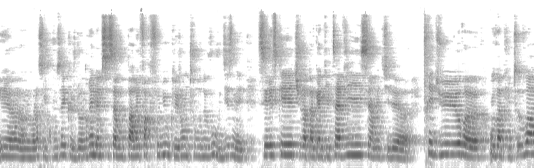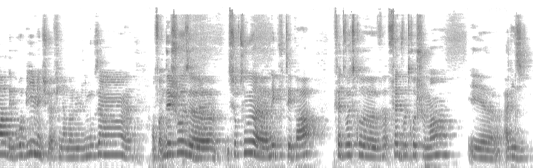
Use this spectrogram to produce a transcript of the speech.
et euh, voilà, c'est le conseil que je donnerais, même si ça vous paraît farfelu ou que les gens autour de vous vous disent mais c'est risqué, tu vas pas gagner ta vie, c'est un métier euh, très dur, euh, on va plus te voir, des brebis, mais tu vas finir dans le limousin. enfin, des choses, surtout n'écoutez pas, faites votre, faites votre chemin et allez-y.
